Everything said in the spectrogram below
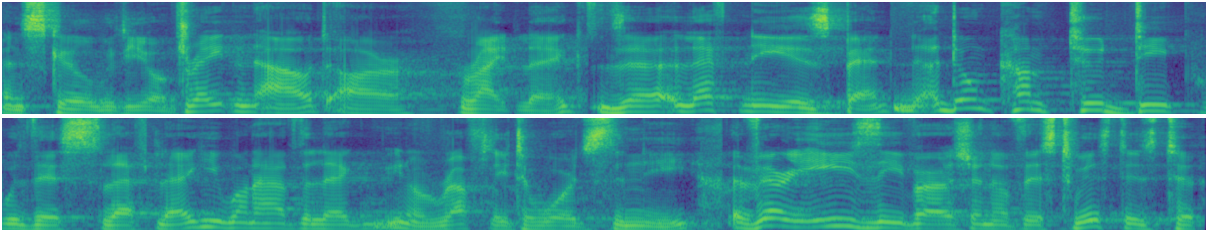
and skill with yoga. Straighten out our right leg. The left knee is bent. Don't come too deep with this left leg. You want to have the leg, you know, roughly towards the knee. A very easy version of this twist is to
